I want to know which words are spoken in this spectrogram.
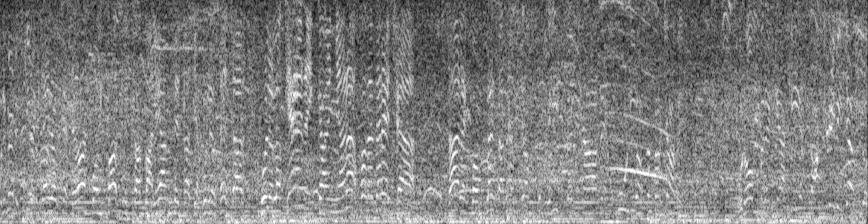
primera izquierda! Creo que se va con pasos tambaleantes hacia Julio César. Julio lo tiene y cañonazo de derecha. Sale completamente. La pugilística de Julio César Chávez. Un hombre que aquí está acribillando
